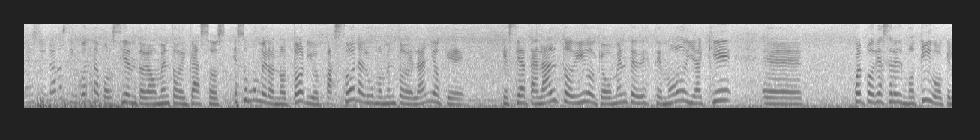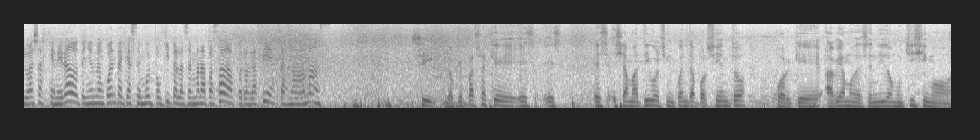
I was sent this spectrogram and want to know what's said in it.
Mencionaba 50% de aumento de casos. ¿Es un número notorio? ¿Pasó en algún momento del año que, que sea tan alto, digo, que aumente de este modo? ¿Y a qué eh, ¿Cuál podría ser el motivo que lo hayas generado, teniendo en cuenta que hace muy poquito, la semana pasada, fueron las fiestas nada más? Sí, lo que pasa es que es, llamativo el 50% porque habíamos descendido muchísimo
